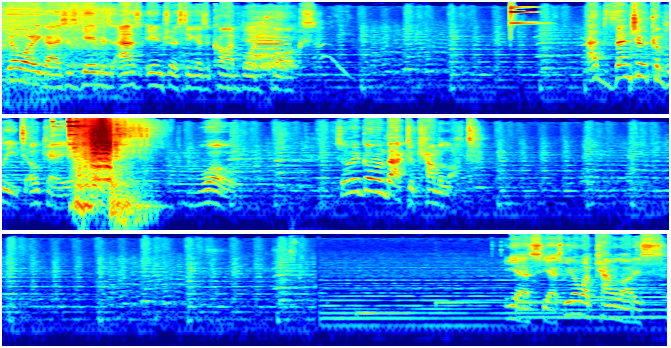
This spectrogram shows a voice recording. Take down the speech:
Don't worry guys, this game is as interesting as a cardboard box. Adventure complete. Okay. Whoa. So we're going back to Camelot. Yes, yes, we know what Camelot is.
